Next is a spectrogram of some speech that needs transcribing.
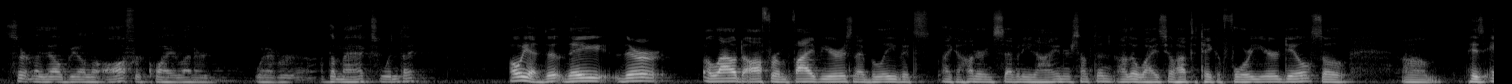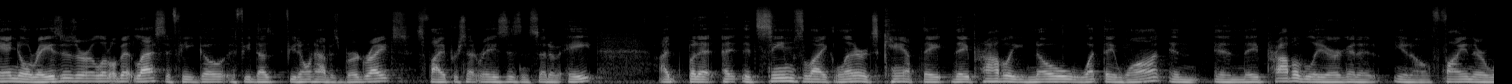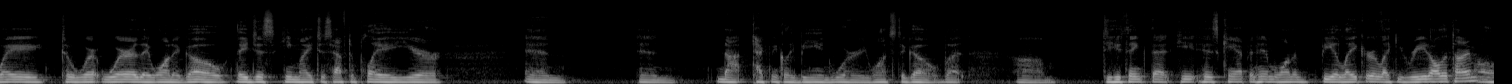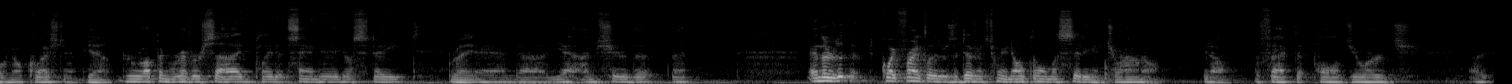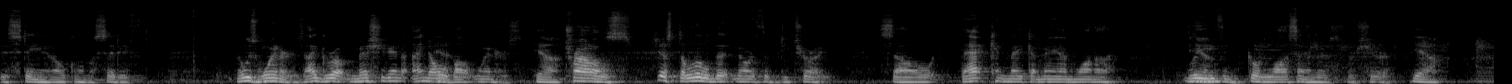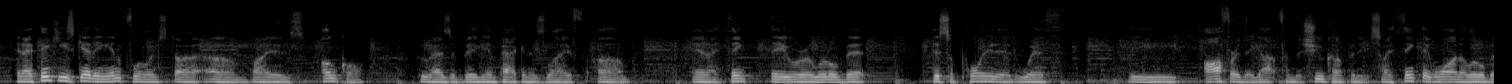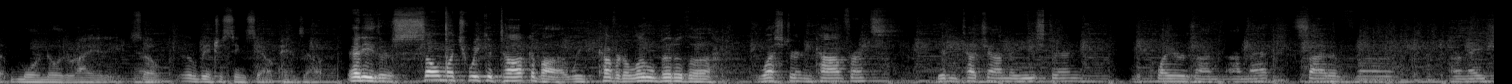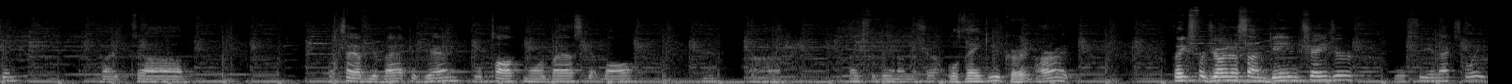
certainly, they'll be able to offer Kawhi Leonard whatever the max, wouldn't they? Oh yeah, they, they they're allowed to offer him five years, and I believe it's like 179 or something. Otherwise, he'll have to take a four-year deal. So um, his annual raises are a little bit less if he go if he does if you don't have his bird rights. It's five percent raises instead of eight. I, but it, it seems like Leonard's camp they they probably know what they want and and they probably are going to you know find their way to where where they want to go. They just he might just have to play a year and and not technically being where he wants to go. But um, do you think that he, his camp and him want to be a Laker like you read all the time? Oh, no question. Yeah. Grew up in Riverside, played at San Diego State. Right. And uh, yeah, I'm sure that that. And there's, quite frankly, there's a difference between Oklahoma City and Toronto. You know, the fact that Paul George uh, is staying in Oklahoma City. If those winters, I grew up in Michigan. I know Yeah. about winters. Yeah. Toronto's just a little bit north of Detroit, so that can make a man want to leave and go to Los Angeles for sure. Yeah. And I think he's getting influenced uh, um, by his uncle, who has a big impact in his life. Um, and I think they were a little bit disappointed with the offer they got from the shoe company. So I think they want a little bit more notoriety. So it'll be interesting to see how it pans out. Eddie, there's so much we could talk about. We covered a little bit of the Western Conference, didn't touch on the Eastern, the players on, on that side of uh, our nation. But uh, let's have you back again. We'll talk more basketball. Uh, thanks for being on the show. Well, thank you, Curt. All right. Thanks for joining us on Game Changer. We'll see you next week.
